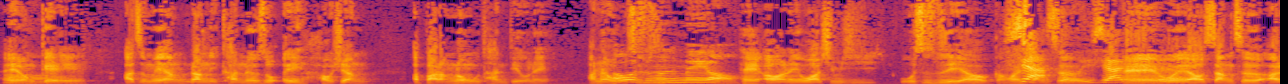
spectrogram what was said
黑龙 gay 啊，怎么样？让你看了说，哎，好像啊，把人弄有弹掉呢。啊，那我是不是没有？嘿，啊，那我是不是我是不是也要赶快上车一下？哎，我也要上车啊。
